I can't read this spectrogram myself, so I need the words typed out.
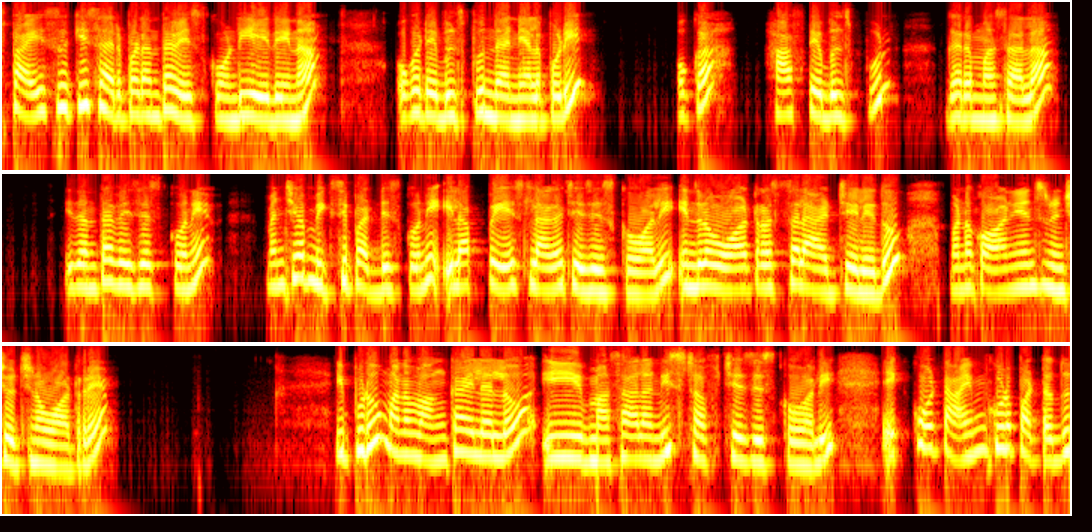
స్పైస్కి సరిపడంతా వేసుకోండి ఏదైనా. ఒక టేబుల్ స్పూన్ ధనియాల పొడి ఒక హాఫ్ టేబుల్ స్పూన్ గరం మసాలా. ఇదంతా వేసేసుకొని మంచిగా మిక్సీ పట్టేసుకొని ఇలా పేస్ట్ లాగా చేసేసుకోవాలి. ఇందులో వాటర్ అస్సలు యాడ్ చేయలేదు. మనకు ఆనియన్స్ నుంచి వచ్చిన వాటరే. ఇప్పుడు మనం వంకాయలలో ఈ మసాలాని స్టఫ్ చేసేసుకోవాలి. ఎక్కువ టైం కూడా పట్టదు.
